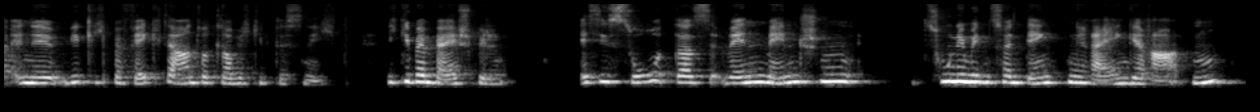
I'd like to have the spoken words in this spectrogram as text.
Eine wirklich perfekte Antwort, glaube ich, gibt es nicht. Ich gebe ein Beispiel. Es ist so, dass wenn Menschen zunehmend in so ein Denken reingeraten,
